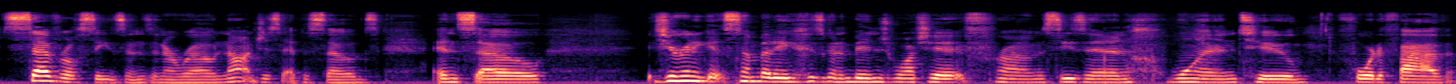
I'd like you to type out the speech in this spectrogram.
several seasons in a row, not just episodes. And so if you're going to get somebody who's going to binge watch it from season one to four to five,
